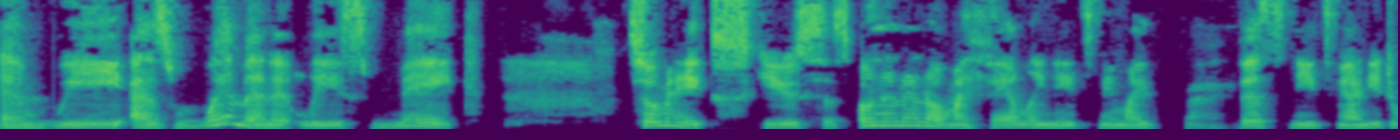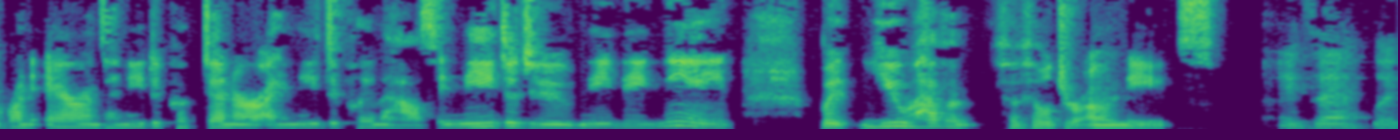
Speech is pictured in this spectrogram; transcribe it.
And we as women at least make so many excuses. Oh no, no, no, my family needs me. My right. this needs me. I need to run errands. I need to cook dinner. I need to clean the house. I need to do need, need, need. But you haven't fulfilled your own needs. Exactly.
